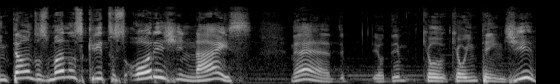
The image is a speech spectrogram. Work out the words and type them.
Então, dos manuscritos originais, né, eu, que, eu, que eu entendi,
